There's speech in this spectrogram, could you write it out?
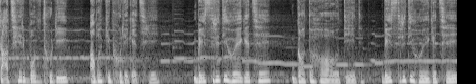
কাছের বন্ধুটি আমাকে ভুলে গেছে। বিস্মৃতি হয়ে গেছে গত হওয়া অতীত। বিস্মৃতি হয়ে গেছে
